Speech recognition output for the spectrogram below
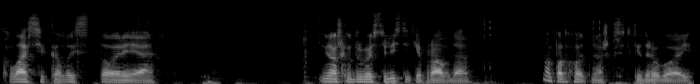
Классикал история. Немножко в другой стилистике, правда. Ну, подход немножко все-таки другой.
